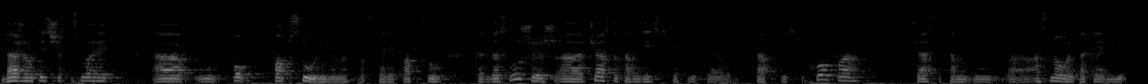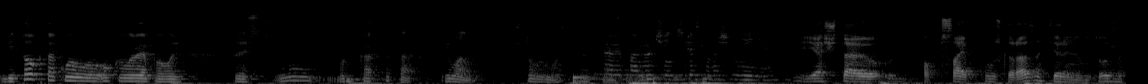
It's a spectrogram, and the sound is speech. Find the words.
Даже вот если сейчас посмотреть м, поп- попсу именно, вот скорее попсу, когда слушаешь, а, часто там есть какие-то вставки из хип-хопа, часто там а, основой такая би- биток такой около рэповый. То есть, ну, вот как-то так. Иван, что вы можете на Да, Иван, очень интересно ваше мнение. Я считаю, попса и музыка разные термины тоже. И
